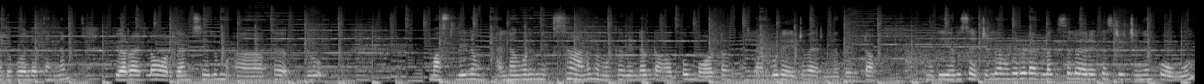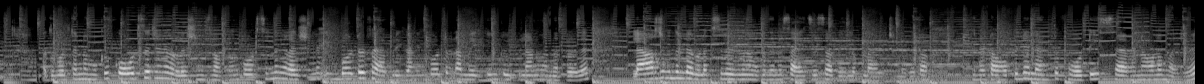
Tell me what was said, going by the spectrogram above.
അതുപോലെ തന്നെ പ്യുവർ ആയിട്ടുള്ള ഓർഗാൻസിലും ഒക്കെ ഒരു മസ്ലിനും എല്ലാം കൂടി മിക്സാണ് നമുക്കതിന്റെ ടോപ്പും ബോട്ടും എല്ലാം കൂടി ആയിട്ട് വരുന്നത് കേട്ടോ. നമുക്ക് ഈ ഒരു സെറ്റിൽ നമുക്കൊരു ഡബിൾ എക്സൽ വരെയൊക്കെ സ്റ്റിച്ചിങ് പോകും അതുപോലെ തന്നെ നമുക്ക് കോഡ് സെറ്റിന്റെ കളക്ഷൻസ് നോക്കാം. കോഡ് സെറ്റിന്റെ കളക്ഷനിൽ ഇമ്പോർട്ടഡ് ഫാബ്രിക്കാണ് ഇമ്പോർട്ടഡ് അമേരിക്കൻ ക്രീപ്പിലാണ് വന്നിട്ടുള്ളത്. ലാർജ് മുതൽ ഡബിൾ എക്സൽ വരെ നമുക്ക് ഇതിന്റെ സൈസസ് അവൈലബിൾ ആയിട്ടുണ്ട് കേട്ടോ. പിന്നെ ടോപ്പിന്റെ ലെങ്ത്ത് ഫോർട്ടി സെവനോളം വരെ.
